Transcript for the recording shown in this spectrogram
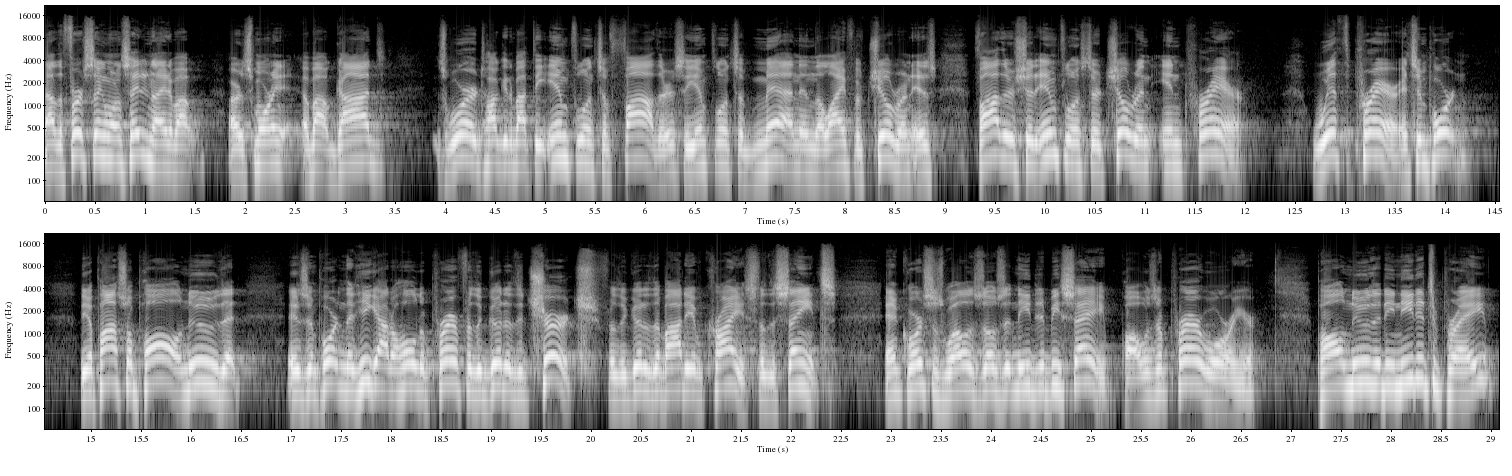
Now, the first thing I want to say tonight about, or this morning, about God's word, talking about the influence of fathers, the influence of men in the life of children, is fathers should influence their children in prayer, with prayer. It's important. The Apostle Paul knew that it was important that he got a hold of prayer for the good of the church, for the good of the body of Christ, for the saints, and of course, as well as those that needed to be saved. Paul was a prayer warrior. Paul knew that he needed to pray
